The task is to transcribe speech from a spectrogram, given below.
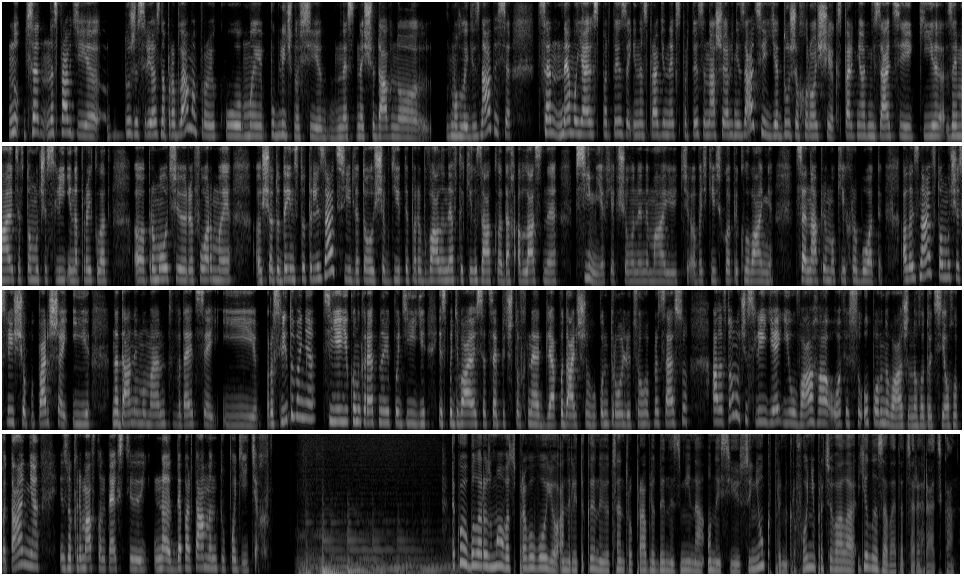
Ну, це насправді дуже серйозна проблема, про яку ми публічно всі нещодавно змогли дізнатися. Це не моя експертиза, і насправді не експертиза нашої організації. Є дуже хороші експертні організації, які займаються в тому числі і, наприклад, е, промоцією реформи е, щодо деінституалізації для того, щоб діти перебували не в таких закладах, а власне в сім'ях, якщо вони не мають е, батьківського піклування. Це напрямок їх роботи. Але знаю в тому числі, що, по-перше, і на даний момент ведеться і розслідування цієї конкретної події, і сподіваюся, це підштовхне поштовхне для подальшого контролю цього процесу, але в тому числі є і увага офісу уповноваженого до цього питання, і, зокрема, в контексті департаменту по дітях. Такою була розмова з правовою аналітикиною Центру прав людини зміна Онисією Синюк. При мікрофоні працювала Єлизавета Цереграцька.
